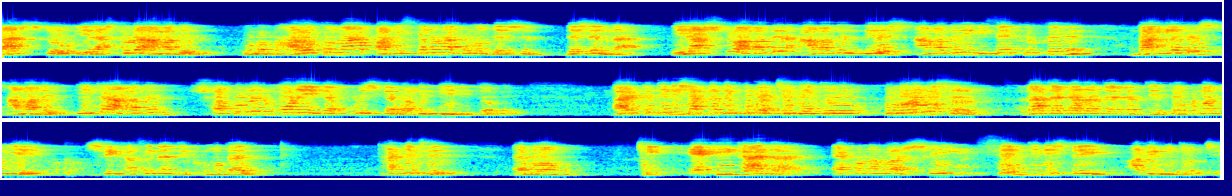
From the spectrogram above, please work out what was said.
রাষ্ট্র, এই রাষ্ট্রটা আমাদের। কোনো ভারত না, পাকিস্তানও না, কোনো দেশের দেশের না। এই রাষ্ট্র আমাদের আমাদের দেশ, আমাদেরই ডিসাইড করতে হবে, বাংলাদেশ আমাদের। এটা আমাদের সকলের মনে এটা পরিষ্কারভাবে দিয়ে দিতে হবে। আরেকটা জিনিস আমরা দেখতে পাচ্ছি, গত পনেরো বছর রাজাকার রাজাকার যে তকমা দিয়ে শেখ হাসিনা যে ক্ষমতায় থাকেছে। এবং ঠিক একই কায়দায় এখন আবার সেই সেম জিনিসটাই আবির্ভূত হচ্ছে।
